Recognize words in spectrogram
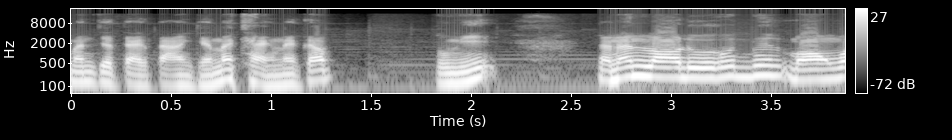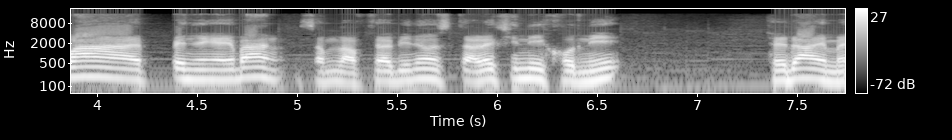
มันจะแตกต่างจากนักแข่งนะครับ ตรงนี้ดังนั้นรอดูเพื่อนๆมองว่าเป็นยังไงบ้างสำหรับฟาบิโนสตาร์เล็กชินีคนนี้ ใช้ได้ไหม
